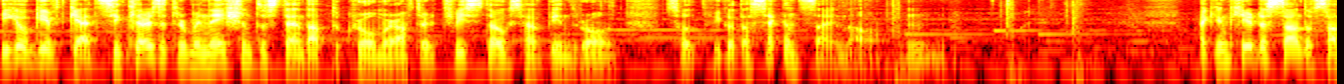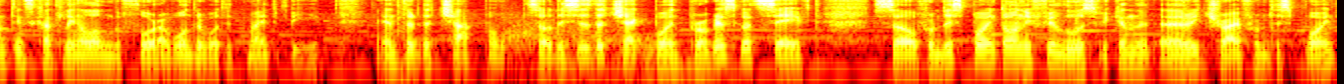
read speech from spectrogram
Ego Gift Cat. Sinclair's determination to stand up to Kromer after three stokes have been drawn. So we got a second sign now. Hmm. I can hear the sound of something scuttling along the floor. I wonder what it might be. Enter the chapel. So this is the checkpoint. Progress got saved. So from this point on, if we lose, we can uh, retry from this point.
